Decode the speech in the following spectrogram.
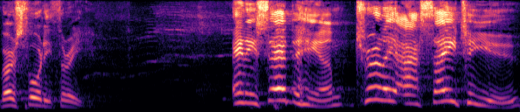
Verse 43. And he said to him, Truly I say to you,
